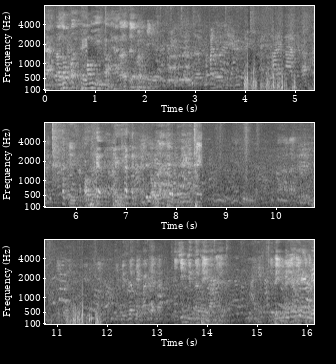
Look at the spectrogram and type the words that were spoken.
ฮะเราต้องเปิดเพลงน้องหญิงก่อนฮะแล้วเติมบารมี โอเคมจะต้องเพลงมีเนื้อเพลงมาแค่ไหนมีชิ้นยืนเนื้อเพลงมาแค่ไหนเนื้อเพลงอยู่ไหนยังไม่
